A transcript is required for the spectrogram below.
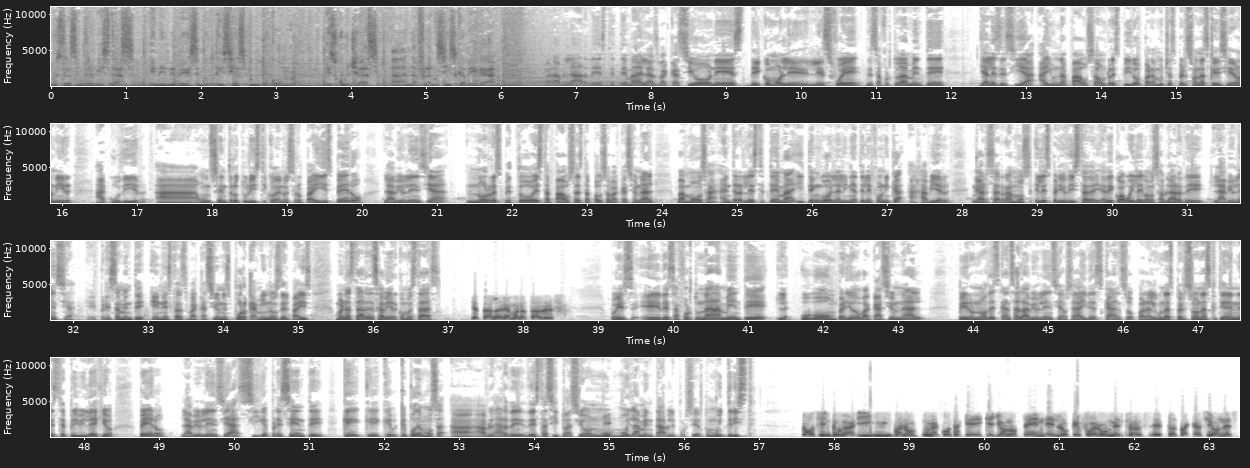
Nuestras entrevistas en mbsnoticias.com. Escuchas a Ana Francisca Vega. Para hablar de este tema de las vacaciones, de cómo le, les fue, desafortunadamente ya les decía, hay una pausa, un respiro para muchas personas que decidieron ir a acudir a un centro turístico de nuestro país, pero la violencia no respetó esta pausa, esta pausa vacacional. Vamos a, entrarle a este tema y tengo en la línea telefónica a Javier Garza Ramos, él es periodista de, Coahuila y vamos a hablar de la violencia eh, precisamente en estas vacaciones por caminos del país. Buenas tardes, Javier, ¿cómo estás? ¿Qué tal, Adrián? Buenas tardes. Pues eh, desafortunadamente hubo un periodo vacacional pero no descansa la violencia, o sea, hay descanso para algunas personas que tienen este privilegio, pero la violencia sigue presente. ¿Qué, qué, qué, podemos hablar de, esta situación muy, muy lamentable, por cierto, muy triste? No, sin duda. Y, bueno, una cosa que, que yo noté en, lo que fueron estas, estas vacaciones,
